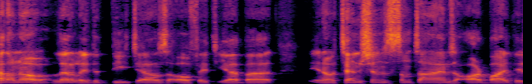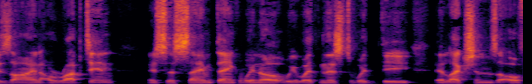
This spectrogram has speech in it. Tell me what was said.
I don't know literally the details of it. Yeah, but you know tensions sometimes are by design erupting. It's the same thing we know we witnessed with the elections of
